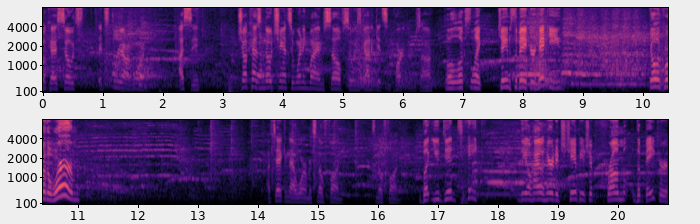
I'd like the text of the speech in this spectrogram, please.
okay, so it's it's three on one. I see. Chuck has no chance of winning by himself, so he's got to get some partners, huh? Well, it looks like James the Baker Hickey going for the worm. I've taken that worm. It's no fun. It's no fun. But you did take the Ohio Heritage Championship from the Baker.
